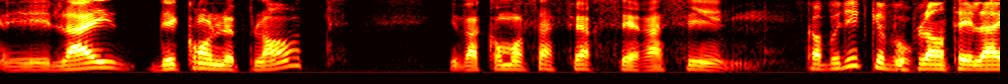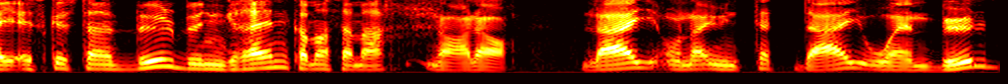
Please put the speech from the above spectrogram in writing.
Et l'ail, dès qu'on le plante, il va commencer à faire ses racines. Quand vous dites que vous plantez l'ail, est-ce que c'est un bulbe, une graine? Comment ça marche? Non, alors, l'ail, on a une tête d'ail ou un bulbe,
